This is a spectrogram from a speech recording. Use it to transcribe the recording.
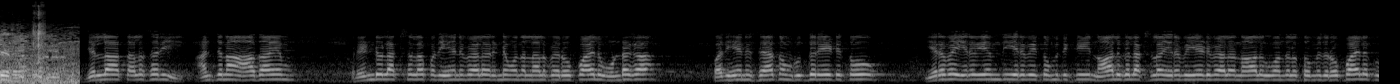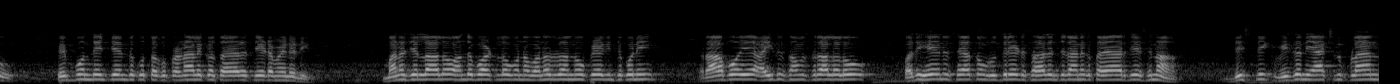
జిల్లా తలసరి అంచనా ఆదాయం రెండు లక్షల పదిహేను వేల రెండు వందల నలభై రూపాయలు ఉండగా పదిహేను శాతం వృద్ధి రేటుతో ఇరవై ఇరవై ఎనిమిది ఇరవై తొమ్మిదికి నాలుగు లక్షల ఇరవై ఏడు వేల నాలుగు వందల తొమ్మిది రూపాయలకు పెంపొందించేందుకు తగు ప్రణాళికలు తయారు చేయడమైనది. మన జిల్లాలో అందుబాటులో ఉన్న వనరులను ఉపయోగించుకొని రాబోయే ఐదు సంవత్సరాలలో పదిహేను శాతం వృద్ధి రేటు సాధించడానికి తయారు చేసిన డిస్టిక్ విజన్ యాక్షన్ ప్లాన్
